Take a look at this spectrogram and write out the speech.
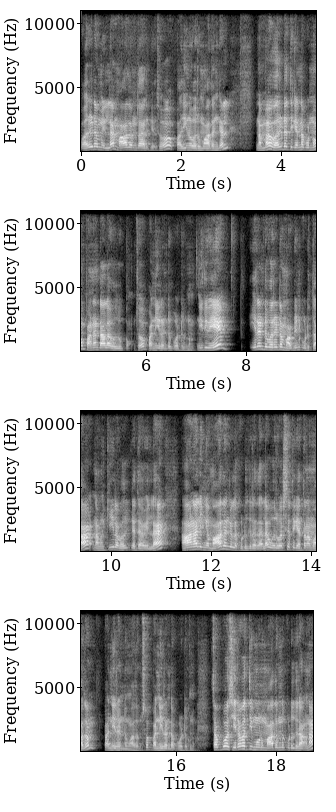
வருடம் இல்லை மாதம் தான் இருக்குது ஸோ பதினோரு மாதங்கள். நம்ம வருடத்துக்கு என்ன பண்ணுவோம்? பன்னெண்டால் வகுப்போம். ஸோ பன்னிரெண்டு போட்டுக்கணும். இதுவே இரண்டு வருடம் அப்படின்னு கொடுத்தா நம்ம கீழே வகுக்க தேவையில்லை. ஆனால் இங்கே மாதங்களில் கொடுக்குறதால ஒரு வருஷத்துக்கு எத்தனை மாதம்? பன்னிரெண்டு மாதம். ஸோ பன்னிரெண்டை போட்டுக்கணும். சப்போஸ் இருபத்தி மூணு மாதம்னு கொடுக்குறாங்கன்னா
